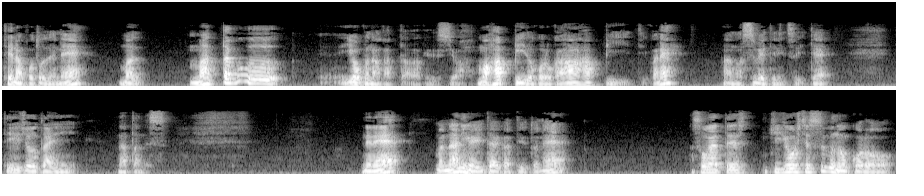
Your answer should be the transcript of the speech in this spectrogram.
てなことでね、まあ、全く良くなかったわけですよ。もうハッピーどころかアンハッピーっていうかね、あの、すべてについて、っていう状態になったんです。でね、まあ、何が言いたいかっていうとね、そうやって起業してすぐの頃、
